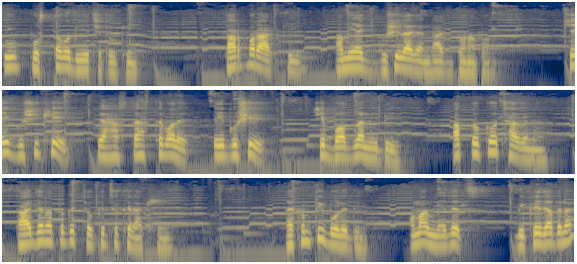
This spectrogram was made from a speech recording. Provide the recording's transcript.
কু প্রস্তাবও দিয়েছে তোকে। তারপর আর কি আমি এক ঘুষি লাগাই নাক বরাবর। সেই ঘুষি খেয়ে সে হাসতে হাসতে বলে এই ঘুষি সে বদলা নেবে। আর তোকেও ছাড়বে না। তাই যেন তোকে চোখে চোখে রাখি। এখন তুই বলে দে, আমার মেজাজ বিগড়ে যাবে না?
